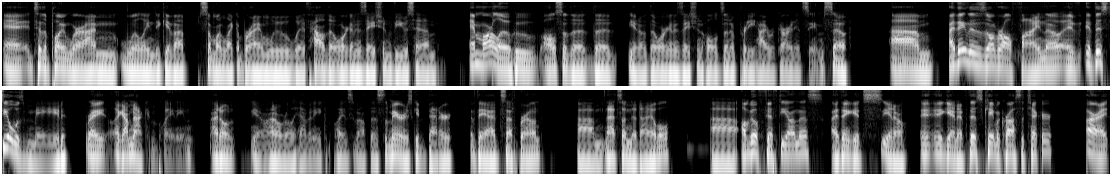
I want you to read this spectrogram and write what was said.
uh, to the point where I'm willing to give up someone like a Bryan Woo with how the organization views him, and Marlowe, who also the the you know the organization holds in a pretty high regard. It seems so. Um, I think this is overall fine though. If if this deal was made right, like I'm not complaining. I don't you know I don't really have any complaints about this. The Mariners get better if they add Seth Brown. Um, that's undeniable. Uh, I'll go 50 on this. I think it's, you know, a- again, if this came across the ticker, all right,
